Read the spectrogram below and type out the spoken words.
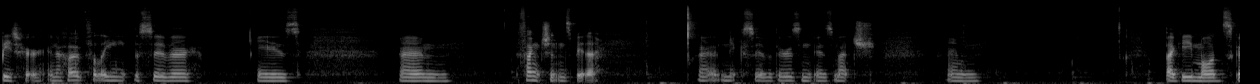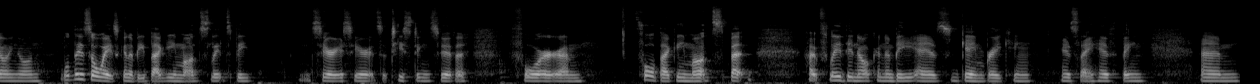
better and hopefully the server is um, functions better. Uh, next server there isn't as much um, buggy mods going on. Well, there's always going to be buggy mods. Let's be serious here. It's a testing server for um, for buggy mods, but hopefully they're not going to be as game breaking as they have been um,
